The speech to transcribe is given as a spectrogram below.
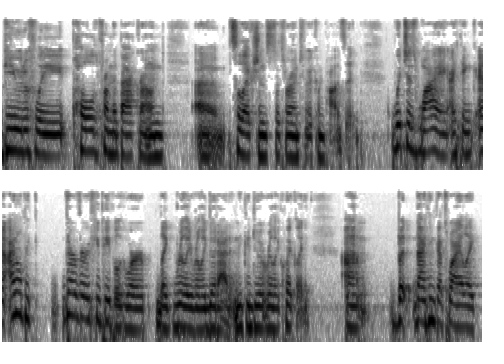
beautifully pulled from the background um, selections to throw into a composite which is why I think, and I don't think there are very few people who are like really, really good at it and can do it really quickly. Um, but I think that's why I like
